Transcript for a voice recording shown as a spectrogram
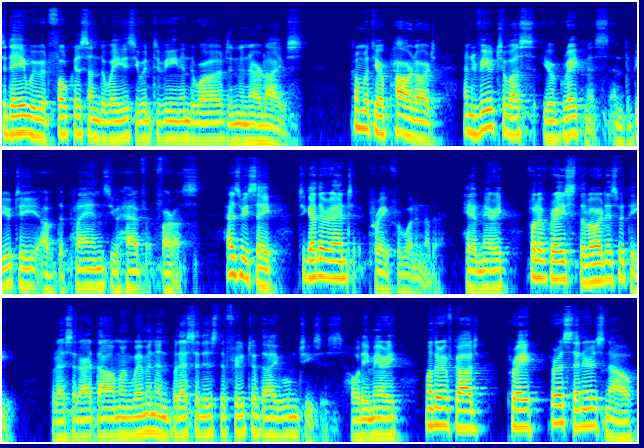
Today we would focus on the ways you intervene in the world and in our lives. Come with your power, Lord, and reveal to us your greatness and the beauty of the plans you have for us. As we say together and pray for one another. Hail Mary, full of grace, the Lord is with thee. Blessed art thou among women, and blessed is the fruit of thy womb, Jesus. Holy Mary, Mother of God, pray for us sinners now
